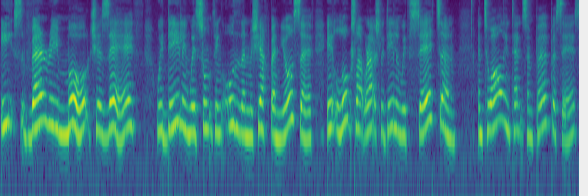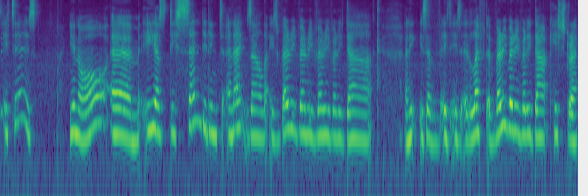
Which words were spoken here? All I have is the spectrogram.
It's very much as if we're dealing with something other than Mashiach ben Yosef, it looks like we're actually dealing with Satan. And to all intents and purposes, it is. You know, um, he has descended into an exile that is very, very, very, very dark. And it is a is left a very, very, very dark history.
